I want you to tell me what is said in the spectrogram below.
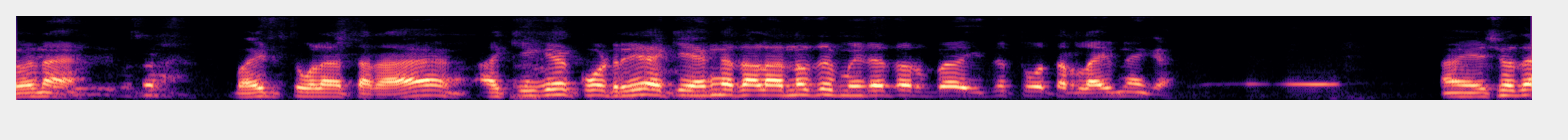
ಶಿವಣ್ಣ ಬೈಟ್ ತೊಗೊಳತ್ತಾರ. ಆಕಿಗೆ ಕೊಡ್ರಿ ಆಕಿ ಹೆಂಗದಾಳ ಅನ್ನೋದು ಮೀಡಿಯಾದವ್ರು ಇದು ತಗೋತಾರ ಲೈವ್ನಾಗ ಹಾ ಯಶೋದ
